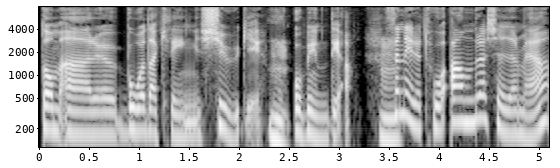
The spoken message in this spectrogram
de är båda kring 20 mm. och myndiga. Mm. Sen är det två andra tjejer med.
